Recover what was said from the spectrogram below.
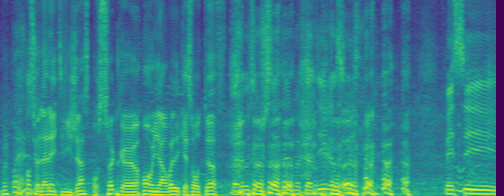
Moi, je pense qu'il y a l'air intelligent. C'est pour ça qu'on y envoie des questions tough. Ben là, juste en train de me flatter, là. ça. Mais c'est.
